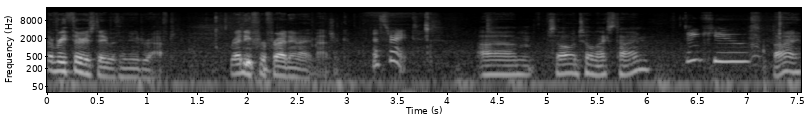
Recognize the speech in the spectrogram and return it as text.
Every Thursday with a new draft. Ready for Friday Night Magic. That's right. Um, so until next time, Thank you. bye.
